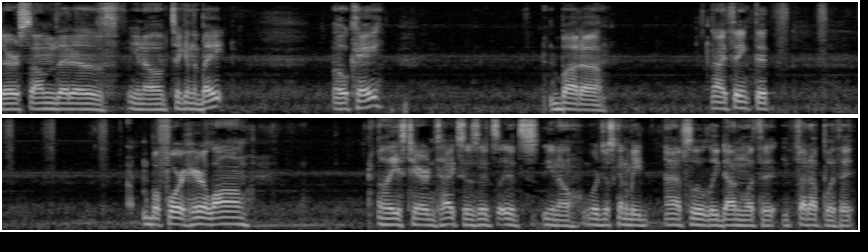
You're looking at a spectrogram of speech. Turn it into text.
there are some that have, you know, taken the bait. Okay. But uh I think that before here long, at least here in Texas, it's it's you know we're just going to be absolutely done with it and fed up with it.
